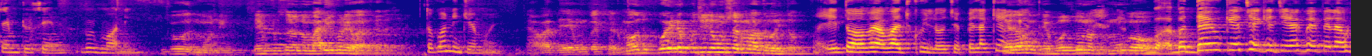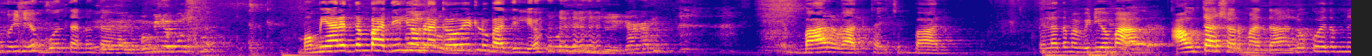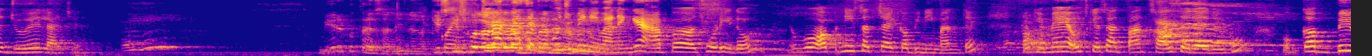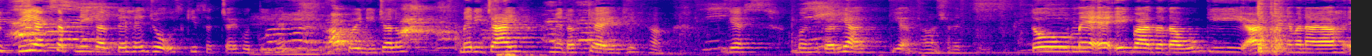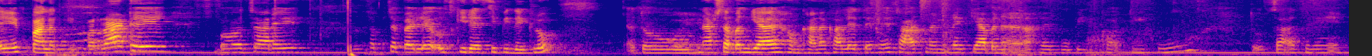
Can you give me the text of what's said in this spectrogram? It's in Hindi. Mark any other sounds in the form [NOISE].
same to same good morning good morning same to sir મારી જોડે વાત કરે છે. તો કોની જેમ હોય? આવા દે હું કઈ શરમાવું છું. કોઈને પૂછી તો હું શરમાતો હોય તો. એ તો હવે અવાજ ખુલ્લો છે. પેલા પેલા હું કે બોલતો નતો મૂંગો બધા એવું કે છે કે ચિરાગભાઈ પેલા વીડિયો બોલતા નતા. મમ્મીને પૂછતું મમ્મી આરે તમે બાંધી લ્યો હમણાં કહું એટલું બાંધી લ્યો કાકાનું બાર વાત થાય છે બાર પેલા તમે વિડીયોમાં આવતા શર્માતા લોકોએ તમને જોયેલા છે मेरे को तो ऐसा नहीं लगा किस कोई किस नहीं। को लगा चिराग था वैसे बता कुछ देना। भी नहीं मानेंगे आप अ, छोड़ ही दो वो अपनी सच्चाई कभी नहीं मानते क्योंकि मैं उसके साथ पाँच साल से रह रही हूँ वो कभी भी एक्सेप्ट नहीं करते हैं जो उसकी सच्चाई होती है कोई नहीं चलो मेरी चाय मैं रख के आई थी हाँ। गैस बंद कर या किया था हाँ, शायद। तो मैं एक बात बताऊँ कि आज मैंने बनाया है पालक के पराठे बहुत सारे। सबसे पहले उसकी रेसिपी देख लो। तो नाश्ता बन गया है हम खाना खा लेते हैं। साथ में मैंने क्या बनाया है वो भी दिखाती हूँ। तो साथ में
